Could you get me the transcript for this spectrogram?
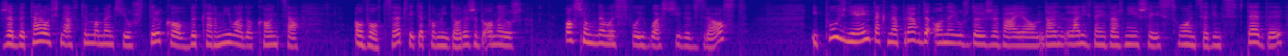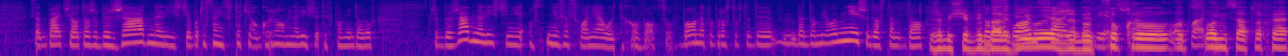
żeby ta roślina w tym momencie już tylko wykarmiła do końca owoce, czyli te pomidory, żeby one już osiągnęły swój właściwy wzrost. I później tak naprawdę one już dojrzewają. Dla nich najważniejsze jest słońce, więc wtedy zadbajcie o to, żeby żadne liście, bo czasami są takie ogromne liście tych pomidorów, żeby żadne liście nie, nie zasłaniały tych owoców, bo one po prostu wtedy będą miały mniejszy dostęp do Żeby się wybarwiły, żeby cukru od Dokładnie. słońca trochę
